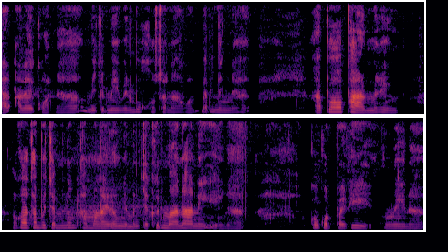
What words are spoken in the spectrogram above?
ร์อะไรก่อนนะฮะมันจะมีเป็นพวกโฆษณาก่อนแป๊บหนึ่งนะฮะอะพอผ่านมาถึง แล้วก็ถ้าประจำไม่ต้องทำอะไรตรงนี้มันจะขึ้นมาหน้านี้เองนะฮะก็กดไปที่ตรงนี้นะฮะ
